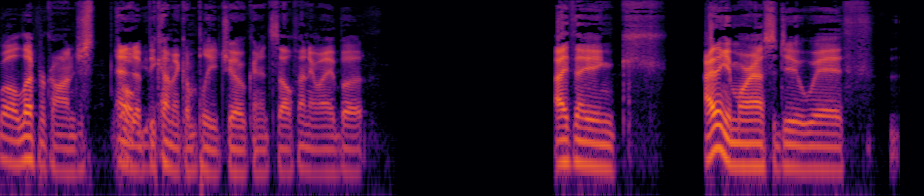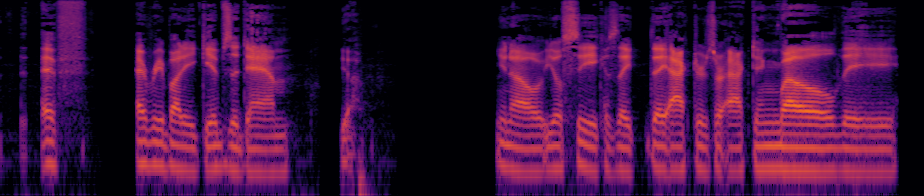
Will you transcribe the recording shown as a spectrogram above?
Well, Leprechaun just ended Oh, up yeah. becoming a complete joke in itself anyway, but I think I think it more has to do with if everybody gives a damn. Yeah. You know, you'll see because they the actors are acting well. The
